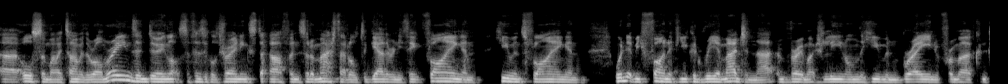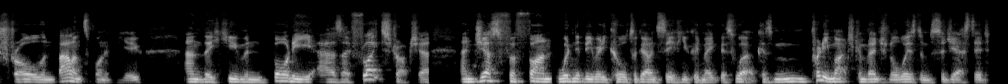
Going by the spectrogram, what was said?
uh, also my time with the Royal Marines and doing lots of physical training stuff and sort of mash that all together. And you think flying and humans flying, and wouldn't it be fun if you could reimagine that and very much lean on the human brain from a control and balance point of view and the human body as a flight structure. And just for fun, wouldn't it be really cool to go and see if you could make this work? Because pretty much conventional wisdom suggested,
